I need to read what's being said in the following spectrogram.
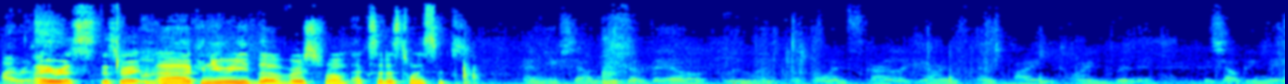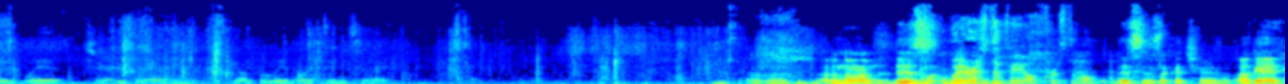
Iris. Iris. That's right. Uh, can you read the verse from Exodus twenty six? And you shall make a veil of blue and purple and scarlet yarns and fine twined linen. It shall be made with cherubim skillfully worked into it. Oh gosh, I don't know what I'm. This Where is the veil, first of all? this is like a cherubim. Okay,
